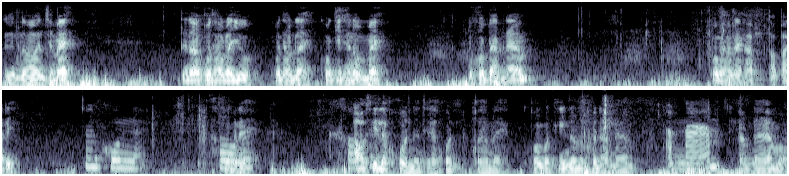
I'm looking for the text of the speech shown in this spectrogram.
ตื่นนอนใช่ไหมตื่นนอนคนทำอะไรอยู่คนทำอะไรคนกินขนมไหมหรือคนแบบน้ำคนไปทำอะไรครับต่อไปดิคือคุณอะเขาคนไปไหนเขาเอาทีละคนนะทีละคนคนทำอะไรคนมากินขนมหรือคนอาบน้ำอาบน้อาบน้ำอ๋อ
